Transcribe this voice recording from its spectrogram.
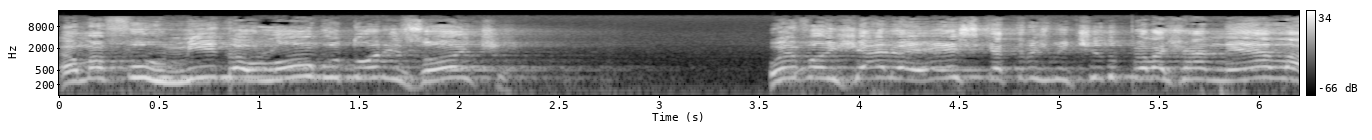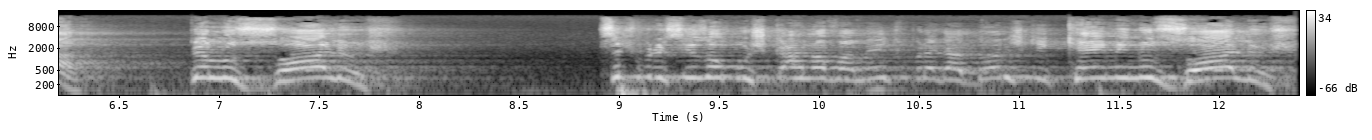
É uma formiga ao longo do horizonte. O evangelho é esse que é transmitido pela janela, pelos olhos. Vocês precisam buscar novamente pregadores que queimem nos olhos,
